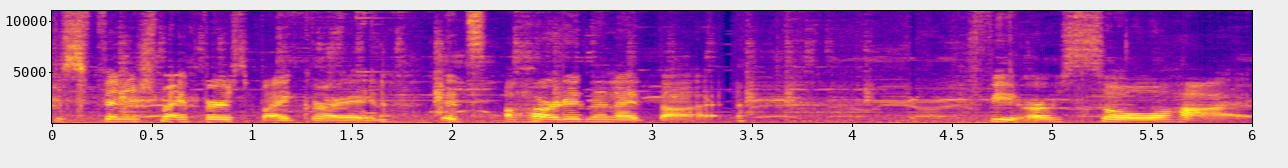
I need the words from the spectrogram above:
Just finished my first bike ride. It's harder than I thought. Feet are so hot.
